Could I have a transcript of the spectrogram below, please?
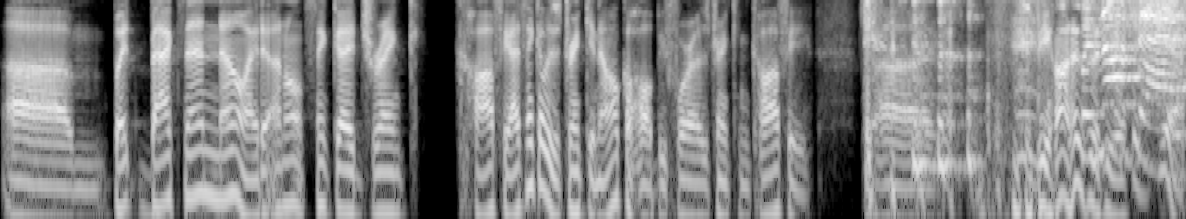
Um, but back then, no, I, I don't think I drank coffee. I think I was drinking alcohol before I was drinking coffee. Uh, to be honest with you, then.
